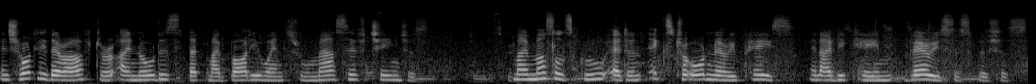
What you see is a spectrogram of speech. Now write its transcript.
And shortly thereafter, I noticed that my body went through massive changes. My muscles grew at an extraordinary pace, and I became very suspicious.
